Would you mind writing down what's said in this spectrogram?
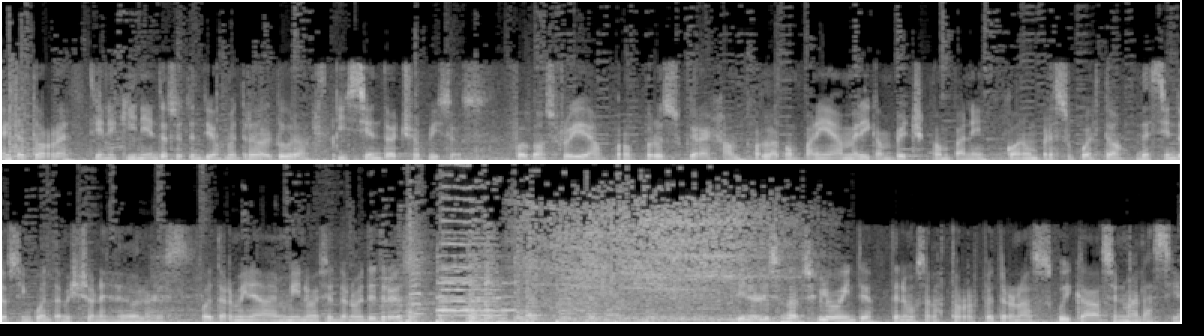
Esta torre tiene 572 metros de altura y 108 pisos. Fue construida por Bruce Graham por la compañía American Bridge Company con un presupuesto de 150 millones de dólares. Fue terminada en 1993. Finalizando el siglo XX tenemos a las Torres Petronas ubicadas en Malasia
